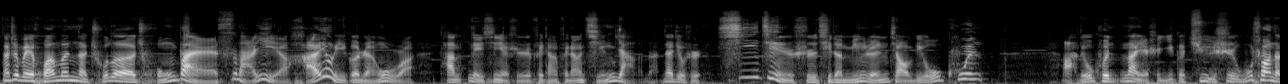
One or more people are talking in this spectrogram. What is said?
那这位桓温呢，除了崇拜司马懿啊，还有一个人物啊。他内心也是非常非常敬仰的，那就是西晋时期的名人，叫刘琨，啊，刘琨那也是一个举世无双的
